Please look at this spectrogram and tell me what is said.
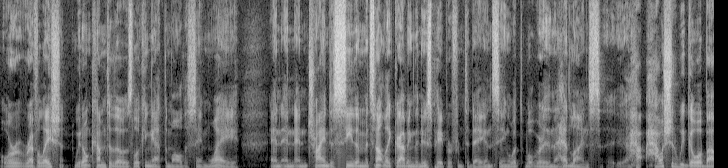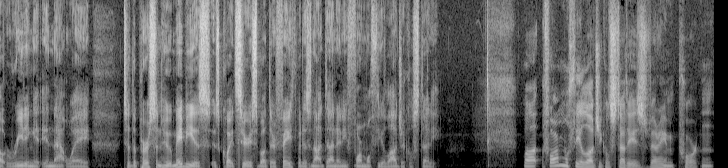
or Revelation. We don't come to those looking at them all the same way and, and, and trying to see them. It's not like grabbing the newspaper from today and seeing what, what were in the headlines. How, how should we go about reading it in that way to the person who maybe is, is quite serious about their faith but has not done any formal theological study? Well, formal theological study is very important.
